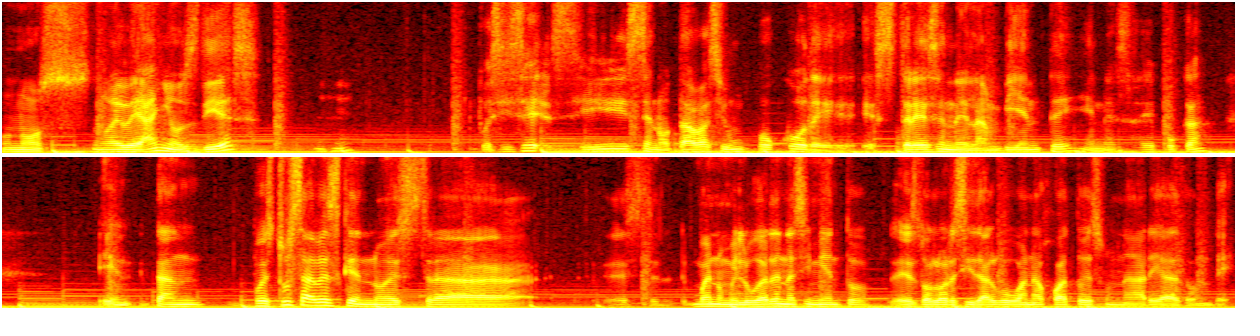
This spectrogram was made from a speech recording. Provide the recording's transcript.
unos nueve años, diez, pues sí se, sí se notaba así un poco de estrés en el ambiente en esa época. En, tan, pues tú sabes que nuestra, este, bueno, mi lugar de nacimiento es Dolores Hidalgo, Guanajuato, es un área donde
